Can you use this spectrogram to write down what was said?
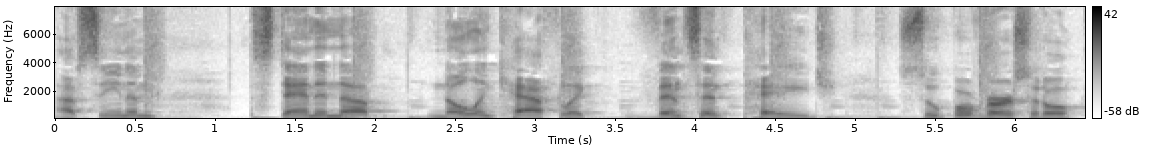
I've seen him standing up. Nolan Catholic, Vincent Page, super versatile.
